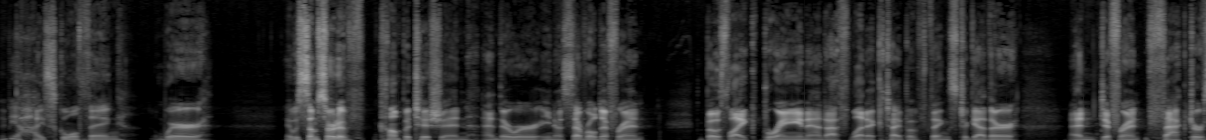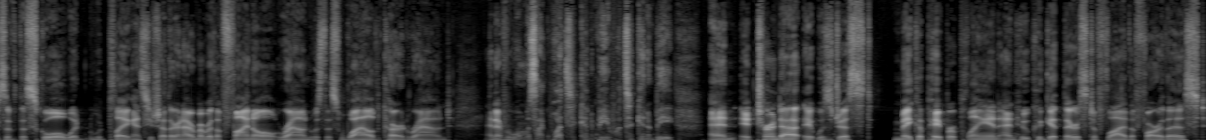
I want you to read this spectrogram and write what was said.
maybe a high school thing where it was some sort of competition and there were, you know, several different both like brain and athletic type of things together and different factors of the school would would play against each other and I remember the final round was this wild card round and everyone was like what's it going to be what's it going to be and it turned out it was just make a paper plane and who could get theirs to fly the farthest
